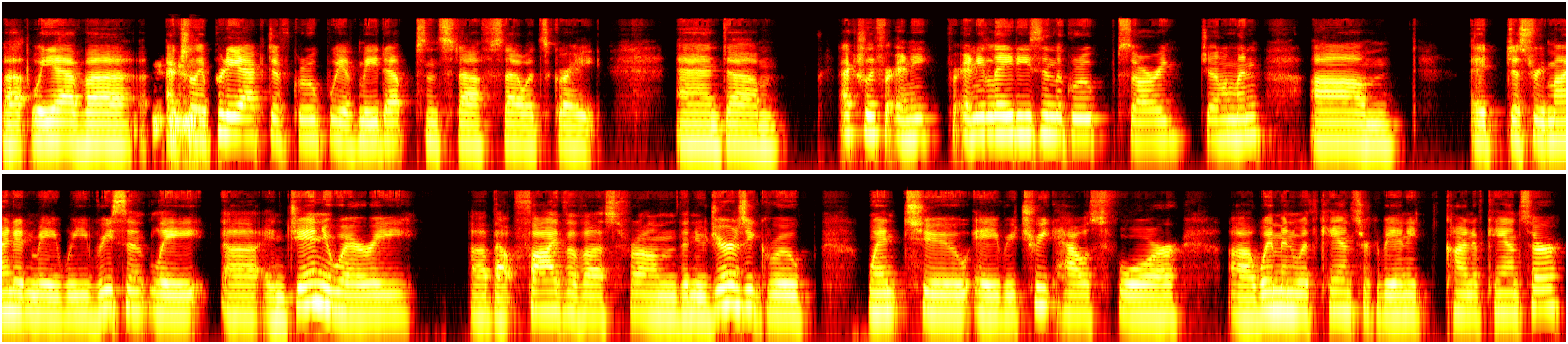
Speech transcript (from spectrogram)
but we have uh, actually a pretty active group. We have meetups and stuff, so it's great. And um, actually, for any for any ladies in the group, sorry, gentlemen, um, it just reminded me we recently uh, in January, about five of us from the New Jersey group went to a retreat house for uh, women with cancer. Could be any kind of cancer,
